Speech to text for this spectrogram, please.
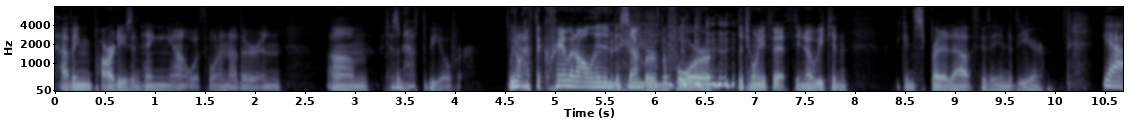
having parties and hanging out with one another and um it doesn't have to be over. We don't have to cram it all in in December before the 25th. You know, we can we can spread it out through the end of the year. Yeah,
